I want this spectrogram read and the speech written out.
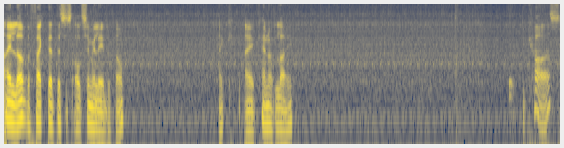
I love the fact that this is all simulated though. Like, I cannot lie. Because...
